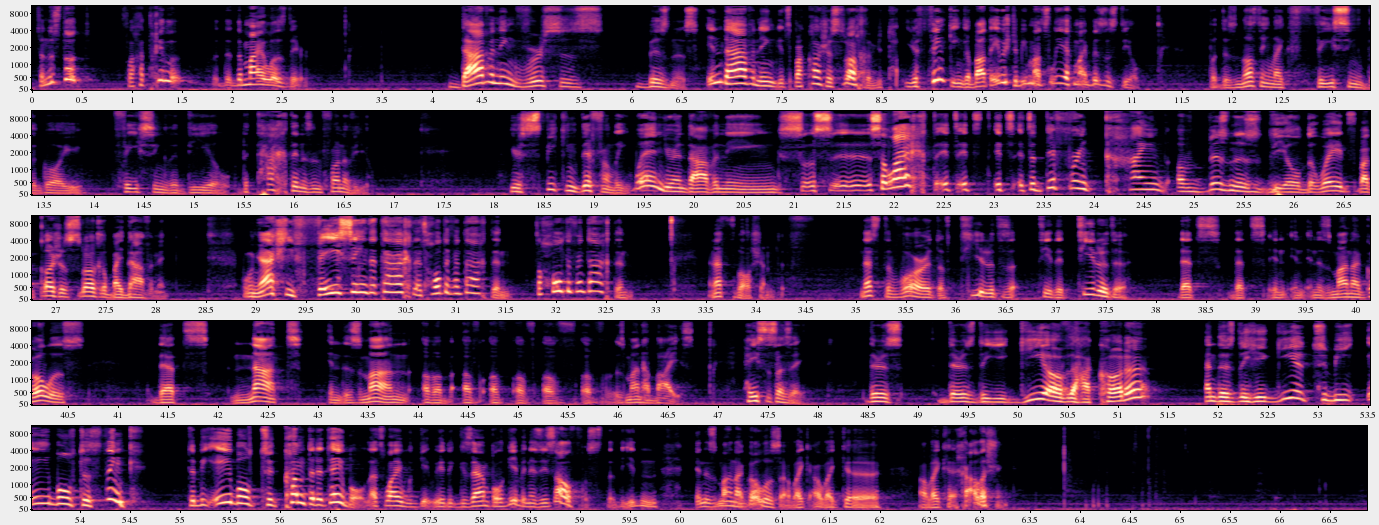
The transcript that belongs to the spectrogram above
it's understood. The, the mile is there. Davening versus business. In davening, it's bakasha You're, you're thinking about the to be matzliach, my business deal. But there's nothing like facing the guy, facing the deal. The tachten is in front of you. You're speaking differently when you're in davening. Select it's it's it's it's a different kind of business deal. The way it's bakasha by davening. But when you're actually facing the Tachten, it's a whole different Tachten. It's a whole different Tachten. And that's the Baal Shem Tov. That's the word of Tirde, that's, that's in, in, in Zman HaGolus, that's not in the Zman of, of, of, of, of, of Zman HaBayis. There's, there's the Yigia of the Hakara, and there's the Yigia to be able to think to be able to come to the table. That's why we give, the example given is Isalfus, that the Yidden in his man are like, are like, uh, are like chalashing.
